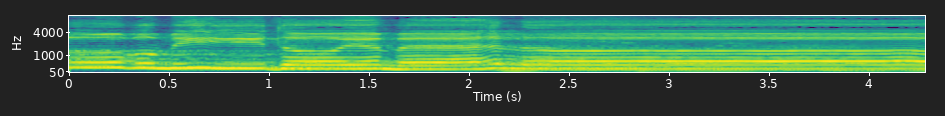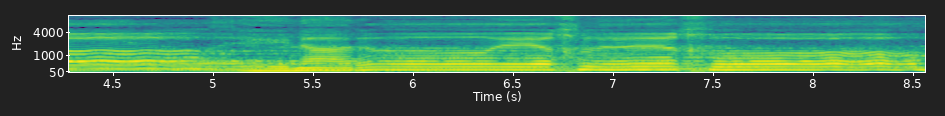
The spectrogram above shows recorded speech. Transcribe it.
ubo mi doye mehla. Ein aroich lecho,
